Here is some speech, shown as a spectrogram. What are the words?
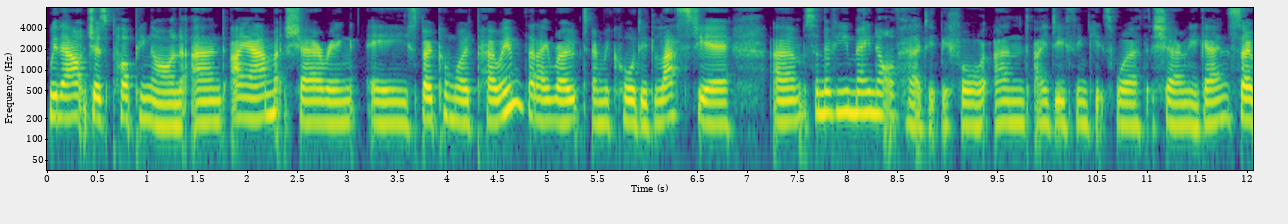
without just popping on. And I am sharing a spoken word poem that I wrote and recorded last year. Um, some of you may not have heard it before, and I do think it's worth sharing again. So,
